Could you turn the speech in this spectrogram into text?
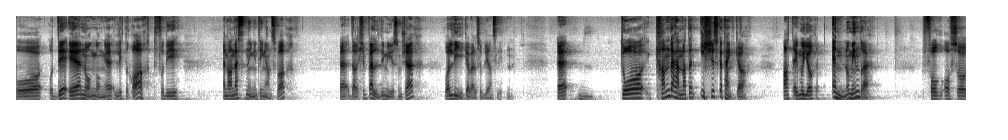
og, og det er noen ganger litt rart, fordi en har nesten ingenting ansvar. Eh, det er ikke veldig mye som skjer, og allikevel så blir han sliten. Eh, da kan det hende at en ikke skal tenke at jeg må gjøre enda mindre for å så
